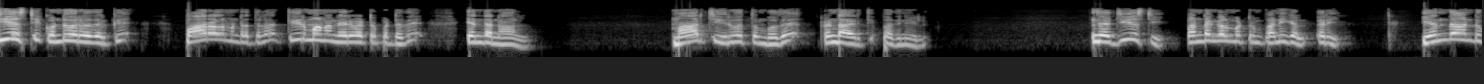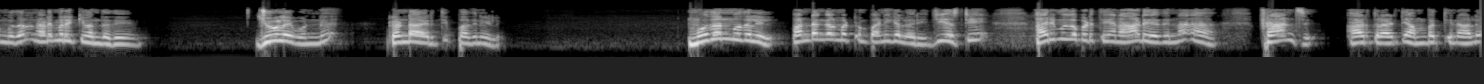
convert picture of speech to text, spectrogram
ஜிஎஸ்டி கொண்டு வருவதற்கு பாராளுமன்றத்தில் தீர்மானம் நிறைவேற்றப்பட்டது எந்த நாள்? மார்ச் இருபத்தொம்போது ரெண்டாயிரத்தி பதினேழு. இந்த ஜிஎஸ்டி பண்டங்கள் மற்றும் பணிகள் வரி எந்த ஆண்டு முதல் நடைமுறைக்கு வந்தது? ஜூலை ஒன்று ரெண்டாயிரத்தி பதினேழு. முதன் முதலில் பண்டங்கள் மற்றும் பணிகள் வரி ஜிஎஸ்டி அறிமுகப்படுத்திய நாடு எதுன்னா பிரான்ஸு ஆயிரத்தி தொள்ளாயிரத்தி ஐம்பத்தி நாலு.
